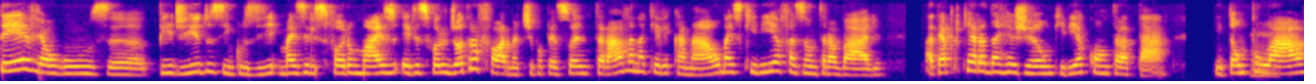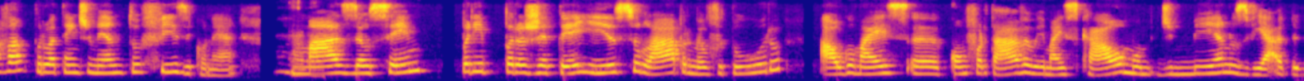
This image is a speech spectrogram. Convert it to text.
Teve alguns uh, pedidos, inclusive, mas eles foram mais, eles foram de outra forma, tipo, a pessoa entrava naquele canal, mas queria fazer um trabalho, até porque era da região, queria contratar. Então hum. pulava para o atendimento físico, né? Uhum. Mas eu sempre projetei isso lá para o meu futuro, algo mais uh, confortável e mais calmo, de menos viagem,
